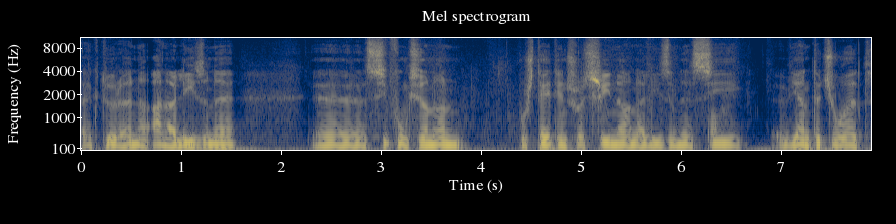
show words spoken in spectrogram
e këtyre në analizën e, e si funksionon pushteti n'shoqëri në analizën e si po. vjen të quhet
